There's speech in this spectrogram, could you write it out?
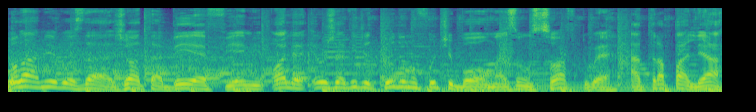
Olá, amigos da JBFM. Olha, eu já vi de tudo no futebol, mas um software atrapalhar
